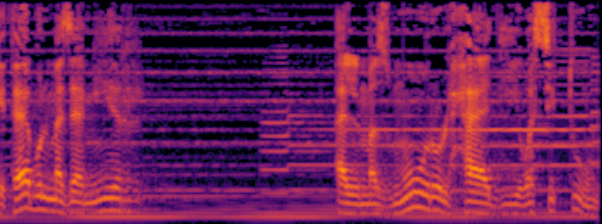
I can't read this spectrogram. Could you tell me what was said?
كتاب المزامير المزمور الحادي والستون.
